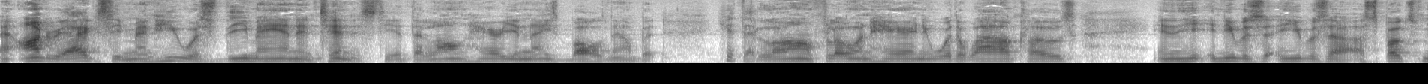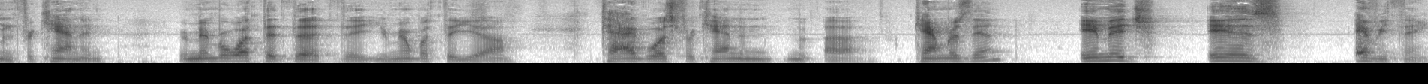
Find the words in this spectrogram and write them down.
uh, Andre Agassi, man, he was the man in tennis. He had that long hair. You know, he's bald now, but he had that long flowing hair, and he wore the wild clothes. And he, and he was he was a, a spokesman for Canon. Remember what the, the, the you remember what the uh, tag was for Canon uh, cameras then? Image is everything.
